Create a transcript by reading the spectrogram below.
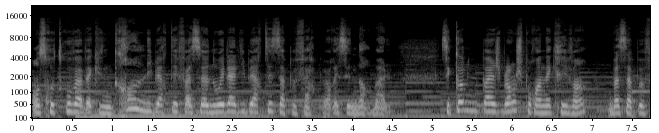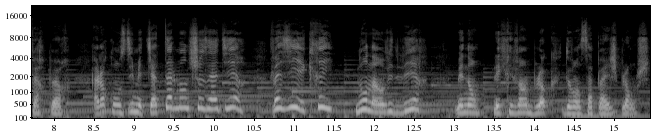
on se retrouve avec une grande liberté face à nous la liberté ça peut faire peur et c'est normal. C'est comme une page blanche pour un écrivain, bah ça peut faire peur. Alors qu'on se dit mais tu as tellement de choses à dire, vas-y écris. Nous on a envie de lire, mais non, l'écrivain bloque devant sa page blanche.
